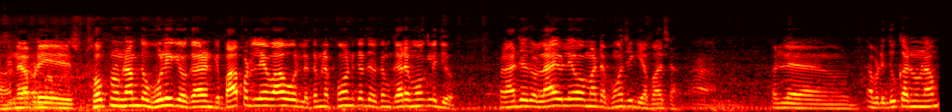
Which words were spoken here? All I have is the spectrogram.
અને આપણી શોપનું નામ તો ભૂલી ગયો કારણ કે પાપડ લેવા આવો એટલે તમને ફોન કરી દો તમે ઘરે મોકલી દો પણ આજે તો લાઈવ લેવા માટે પહોંચી ગયા પાછા. હા. એટલે આપણી દુકાનનું નામ?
